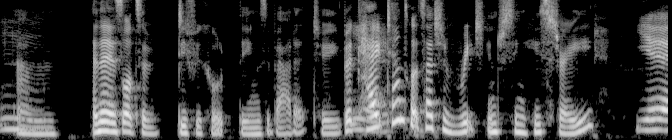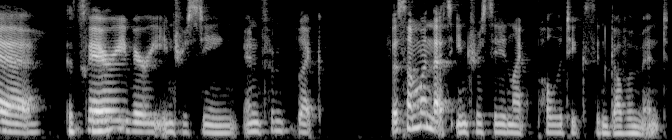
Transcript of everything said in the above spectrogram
Mm, mm. um, and there's lots of difficult things about it too. But Yeah. Cape Town's got such a rich, interesting history. yeah. It's very very interesting and from like for someone that's interested in like politics and government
